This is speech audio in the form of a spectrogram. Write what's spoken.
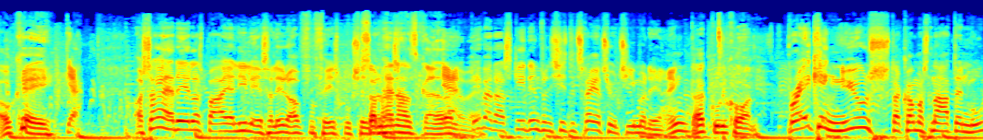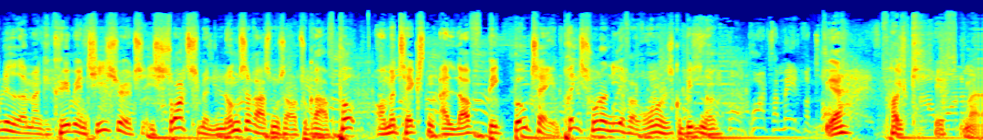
Okay. Ja. Og så er det ellers bare, at jeg lige læser lidt op fra Facebook-siden. Som han har skrevet, Ja, eller hvad? det er, hvad der er sket inden for de sidste 23 timer der, ikke? Der er guldkorn. Breaking news. Der kommer snart den mulighed, at man kan købe en t-shirt i sort med Numse Rasmus autograf på, og med teksten I love big booty. Pris 149 kroner, det skulle billigt nok. Ja. Hold kæft, mand.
